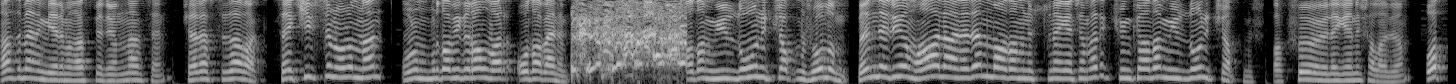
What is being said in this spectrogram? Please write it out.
Nasıl benim yerimi gasp ediyorsun lan sen? Şerefsize bak. Sen kimsin oğlum lan? Oğlum burada bir kral var. O da benim. Adam %13 yapmış oğlum. Ben de diyorum hala neden bu adamın üstüne geçemedik? Çünkü adam %13 yapmış. Bak şöyle geniş alacağım. Hop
